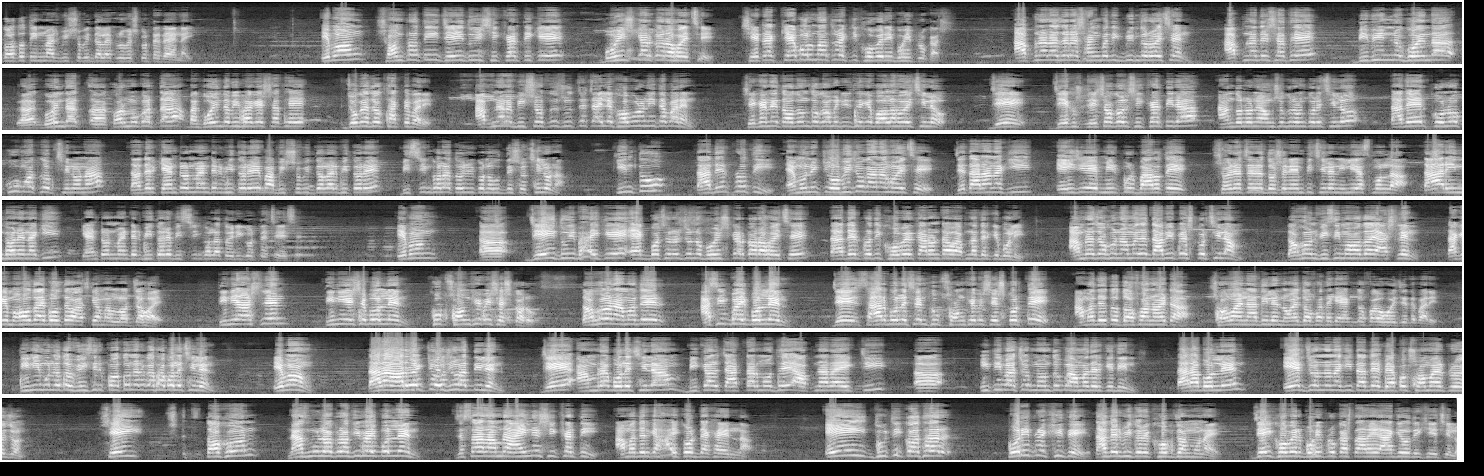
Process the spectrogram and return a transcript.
গত তিন মাস বিশ্ববিদ্যালয়ে প্রবেশ করতে দেয় নাই। এবং সম্প্রতি যেই দুই শিক্ষার্থীকে বহিষ্কার করা হয়েছে, সেটা কেবলমাত্র একটি ক্ষোভেরই বহিঃপ্রকাশ। আপনারা যারা সাংবাদিক বৃন্দ রয়েছেন, আপনাদের সাথে বিভিন্ন গোয়েন্দা গোয়েন্দা কর্মকর্তা বা গোয়েন্দা বিভাগের সাথে যোগাযোগ থাকতে পারে। আপনারা বিশ্বস্ত সূত্রে চাইলে খবরও নিতে পারেন। সেখানে তদন্ত কমিটির থেকে বলা হয়েছিল যে যে সকল শিক্ষার্থীরা আন্দোলনে অংশগ্রহণ করেছিল তাদের কোনো কুমতলব ছিল না। তাদের ক্যান্টনমেন্টের ভিতরে বা বিশ্ববিদ্যালয়ের ভিতরে বিশৃঙ্খলা তৈরির কোনো উদ্দেশ্য ছিল না। কিন্তু তাদের প্রতি এমন একটি অভিযোগ আনা হয়েছে যে তারা নাকি এই যে মিরপুর বারোতে স্বৈরাচারের দোষের এমপি ছিলেন ইলিয়াস মোল্লা, তার ইন্ধনে নাকি ক্যান্টনমেন্টের ভিতরে বিশৃঙ্খলা তৈরি করতে চেয়েছে। এবং যেই দুই ভাইকে এক বছরের জন্য বহিষ্কার করা হয়েছে, তাদের প্রতি ক্ষোভের কারণটাও আপনাদেরকে বলি। আমরা যখন আমাদের দাবি পেশ করছিলাম, তখন ভিসি মহোদয় আসলেন। তাকে মহোদয় বলতেও আজকে আমার লজ্জা হয়। তিনি আসলেন, তিনি এসে বললেন, খুব সংক্ষেপে শেষ করো। তখন আমাদের আসিফ ভাই বললেন যে, স্যার বলেছেন খুব সংক্ষেপে শেষ করতে, আমাদের তো দফা নয়টা। সময় না দিলে নয় দফা থেকে এক দফা হয়ে যেতে পারে। তিনি মূলত ভিসির পতনের কথা বলেছিলেন এবং তারা আরও একটি অজুহাত দিলেন যে, আমরা বলেছিলাম বিকাল চারটার মধ্যে আপনারা একটি ইতিবাচক মন্তব্য আমাদেরকে দিন। তারা বললেন, এর জন্য নাকি তাদের ব্যাপক সময়ের প্রয়োজন। সেই তখন নাজমুল হক রকি ভাই বললেন যে, স্যার, আমরা আইনের শিক্ষার্থী, আমাদেরকে হাইকোর্ট দেখায়েন না। এই দুটি কথার পরিপ্রেক্ষিতে তাদের ভিতরে ক্ষোভ জন্ম নেয়। যেই ক্ষোভের বহিঃপ্রকাশ তারা এর আগেও দেখিয়েছিল।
